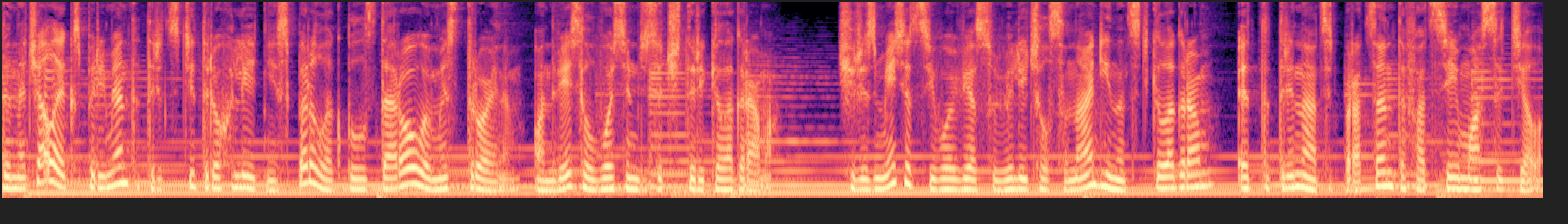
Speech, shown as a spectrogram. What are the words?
До начала эксперимента 33-летний Сперлок был здоровым и стройным. Он весил 84 килограмма. Через месяц его вес увеличился на 11 килограмм. Это 13% от всей массы тела.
